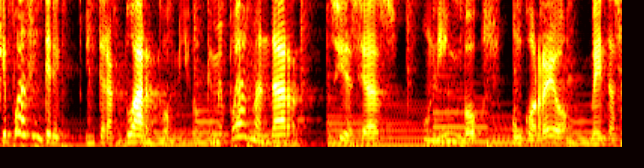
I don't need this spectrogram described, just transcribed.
que puedas interactuar conmigo, que me puedas mandar, si deseas, un inbox, un correo, ventas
